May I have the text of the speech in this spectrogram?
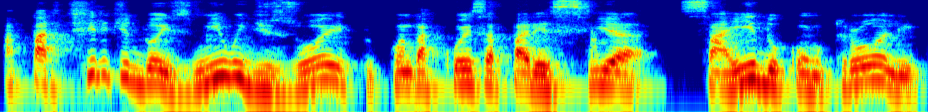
a partir de 2018, quando a coisa parecia sair do controle,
